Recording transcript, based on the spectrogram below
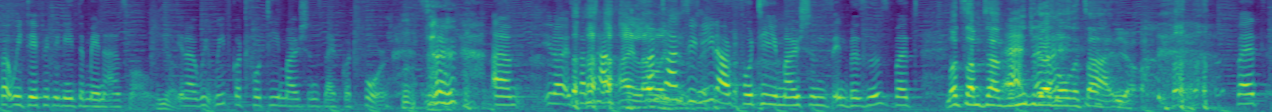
but we definitely need the men as well. Yeah. You know, we, have got 40 emotions, they've got four. so, um, you know, sometimes, sometimes we need our 40 emotions in business, but... Not sometimes, we need you guys all the time. Yeah. but,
